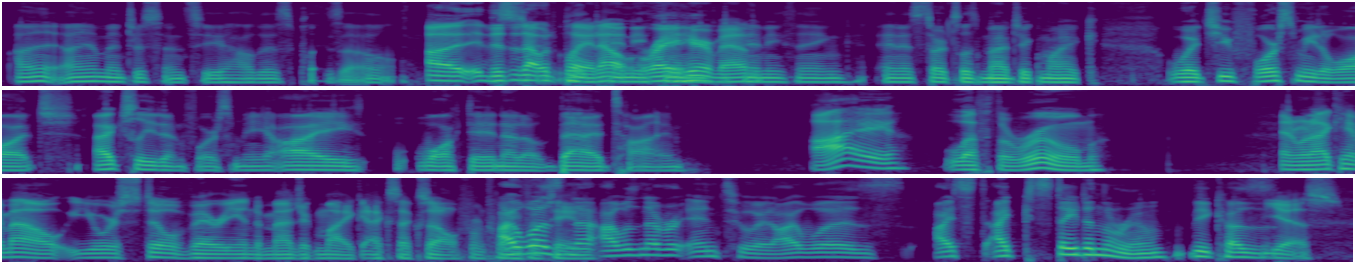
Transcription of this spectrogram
I I am interested to see how this plays out. Uh, this is how it's playing Like out right here, man. Anything, and it starts with Magic Mike, which you forced me to watch. Actually, you didn't force me. I walked in at a bad time. I left the room, and when I came out, you were still very into Magic Mike XXL from 2015. I was ne- I was never into it. I was I st- I stayed in the room because yes.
